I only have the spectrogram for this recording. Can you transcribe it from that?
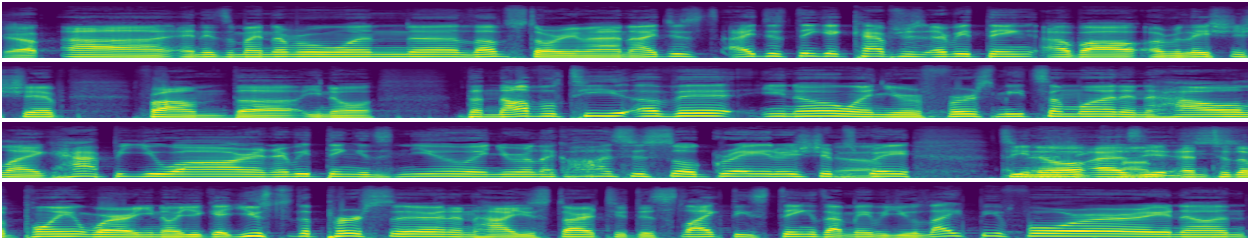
Yep. Uh, and it's my number one uh, love story, man. I just I just think it captures everything about a relationship from the you know the novelty of it, you know, when you first meet someone and how like happy you are and everything is new and you're like, oh, this is so great, relationship's Yeah. great. So, you know, as you, and to the point where you know you get used to the person and how you start to dislike these things that maybe you liked before, you know, and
